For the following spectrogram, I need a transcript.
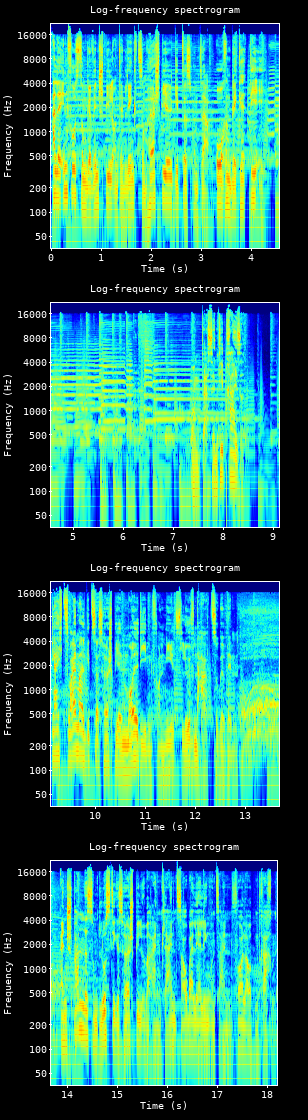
Alle Infos zum Gewinnspiel und den Link zum Hörspiel gibt es unter ohrenblicke.de. Und das sind die Preise. Gleich zweimal gibt's das Hörspiel Moldin von Nils Löwenhardt zu gewinnen. Ein spannendes und lustiges Hörspiel über einen kleinen Zauberlehrling und seinen vorlauten Drachen.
